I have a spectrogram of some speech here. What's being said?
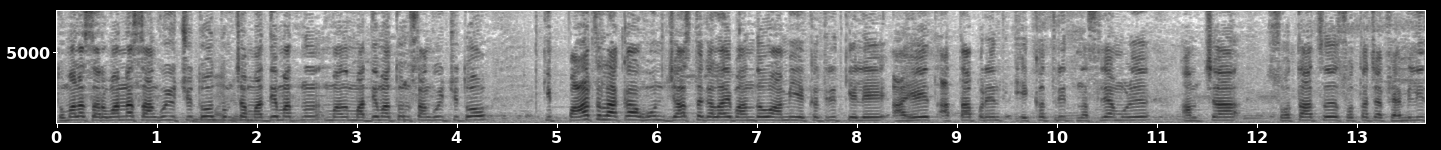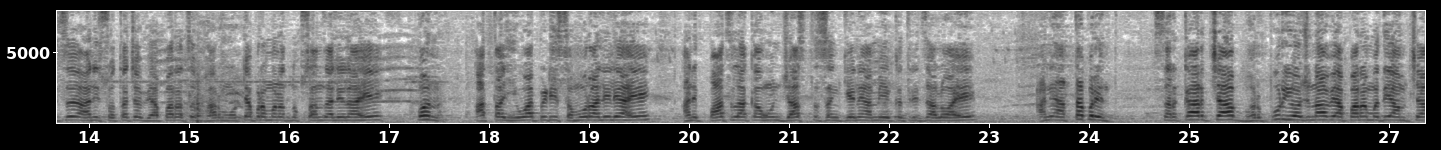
तुम्हाला सर्वांना सांगू इच्छितो तुमच्या माध्यमातून मा- माध्यमातून सांगू इच्छितो की पाच लाखाहून जास्त गलाय बांधव आम्ही एकत्रित केले आहेत. आतापर्यंत एकत्रित नसल्यामुळे आमच्या स्वतःचं स्वतःच्या फॅमिलीचं आणि स्वतःच्या व्यापाराचं फार मोठ्या प्रमाणात नुकसान झालेलं आहे. पण आता युवा पिढी समोर आलेली आहे आणि पाच लाखाहून जास्त संख्येने आम्ही एकत्रित झालो आहे. आणि आतापर्यंत सरकारच्या भरपूर योजना व्यापारामध्ये आमच्या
